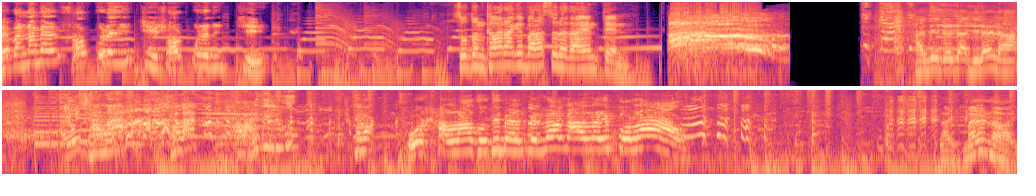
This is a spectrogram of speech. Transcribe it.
ব্যাপার না আমি সলভ করে দিচ্ছি সলভ করে দিচ্ছি। চোদন খাওয়ার আগে বাড়া চলে যায় হেনতেন হাজির রেজা দিলে না? শালা শালা আওয়াজ দিলু শালা ও শালা যদি বেসবে না না পোলাও। ভাই মানেন না ভাই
